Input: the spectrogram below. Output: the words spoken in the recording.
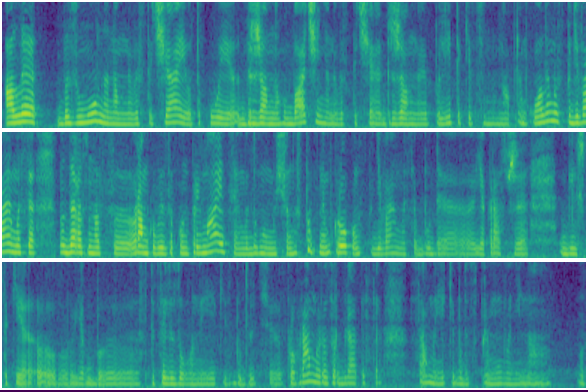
Але безумовно нам не вистачає такої державного бачення, не вистачає державної політики в цьому напрямку. Але ми сподіваємося, ну зараз у нас е, рамковий закон приймається, і ми думаємо, що наступним кроком, сподіваємося, буде якраз вже більш такі е, якби спеціалізовані якісь будуть програми розроблятися, саме які будуть спрямовані на от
